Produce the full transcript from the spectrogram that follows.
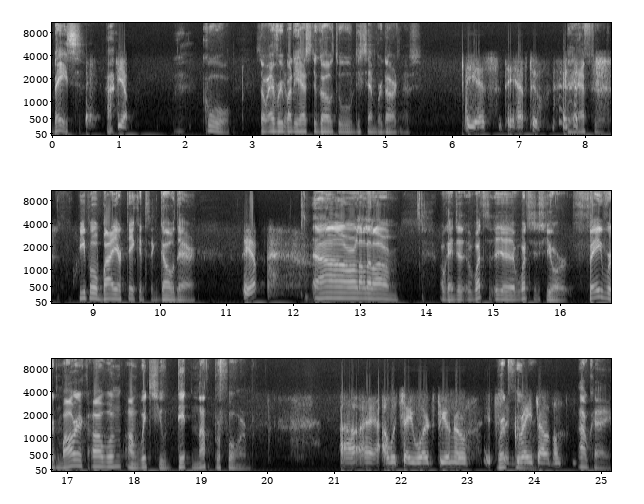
Bass. Ah, Yep. cool. So everybody has to go to December Darkness. Yes, they have to. They have to. People buy your tickets and go there. Yep. Um, okay, the, what uh, what is your favorite Mark album on which you did not perform? Uh, I, I would say Word Funeral. It's Word a great album. Okay,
